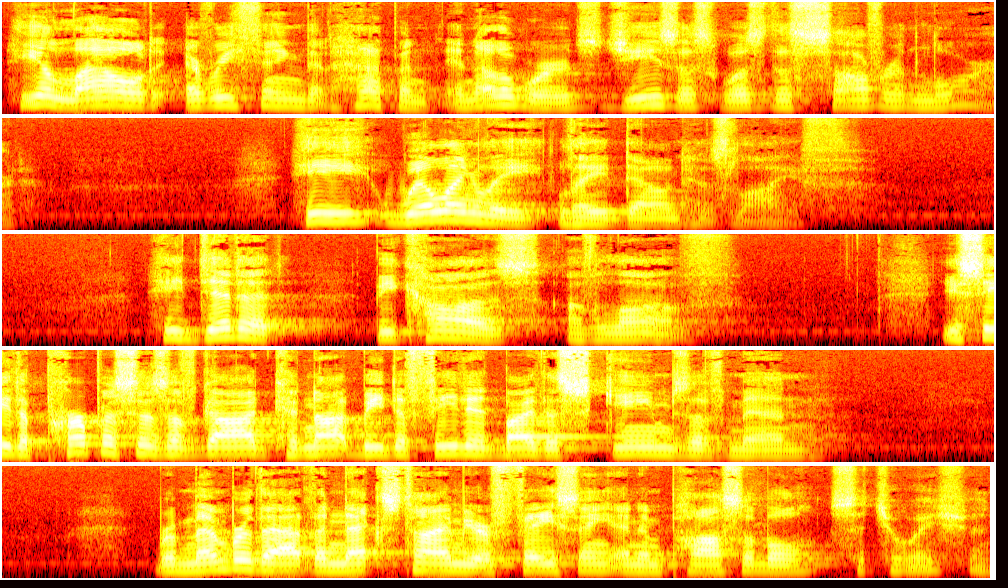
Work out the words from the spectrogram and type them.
He allowed everything that happened. In other words, Jesus was the sovereign Lord. He willingly laid down his life. He did it because of love. You see, the purposes of God could not be defeated by the schemes of men. Remember that the next time you're facing an impossible situation.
